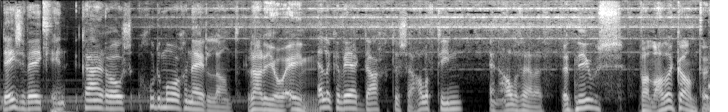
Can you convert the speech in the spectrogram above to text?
Deze week in KRO's Goedemorgen Nederland. Radio 1. Elke werkdag tussen half tien en half elf. Het nieuws van alle kanten.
